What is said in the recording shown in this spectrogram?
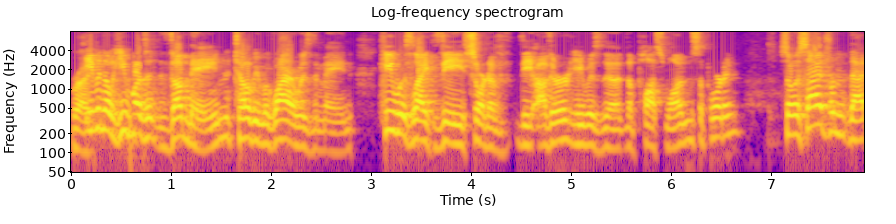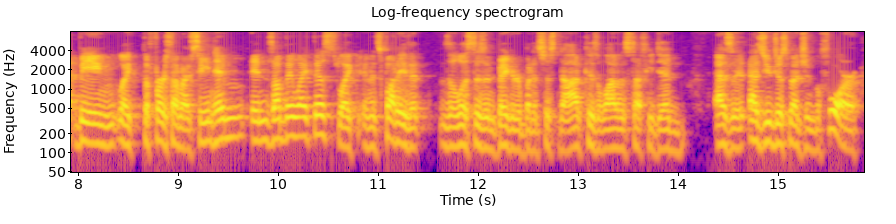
right. Even though he wasn't the main, Tobey Maguire was the main. He was like the sort of the other. He was the the plus one supporting. So aside from that being like the first time I've seen him in something like this, like, and it's funny that the list isn't bigger, but it's just not because a lot of the stuff he did, as it, as you just mentioned before,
